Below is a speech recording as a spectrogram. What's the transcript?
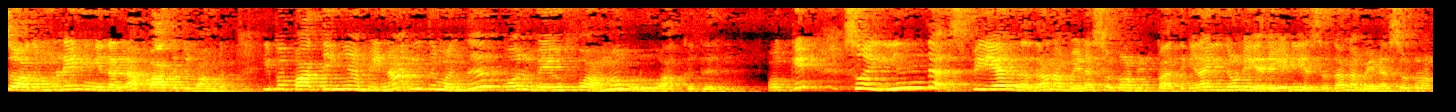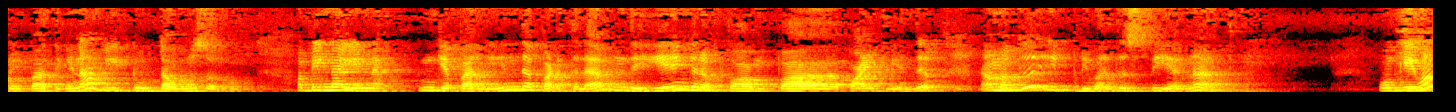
ஸோ அதை முன்னாடியே நீங்கள் நல்லா பார்த்துட்டு வாங்க. இப்போ பார்த்தீங்க அப்படின்னா இது வந்து ஒரு வேவ் ஃபார்மை உருவாக்குது. ஓகே ஸோ இந்த ஸ்பியரில் தான் நம்ம என்ன சொல்கிறோம் அப்படின்னு பார்த்தீங்கன்னா இதனுடைய ரேடியஸை தான் நம்ம என்ன சொல்கிறோம் அப்படின்னு பார்த்தீங்கன்னா வி டூ டவுன்னு சொல்கிறோம் அப்படின்னா என்ன? இங்கே பாருங்க இந்த படத்தில் இந்த ஏங்கிற ஃபார்ம் பா பாயிண்ட்லேருந்து நமக்கு இப்படி வருது ஸ்பியர்னு அர்த்தம். ஓகேவா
